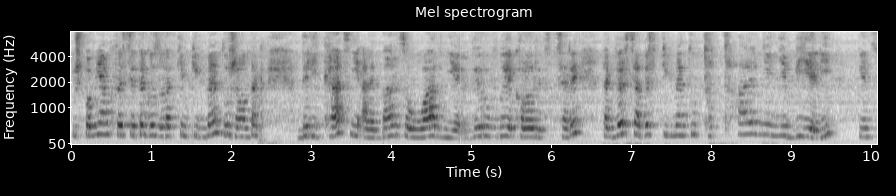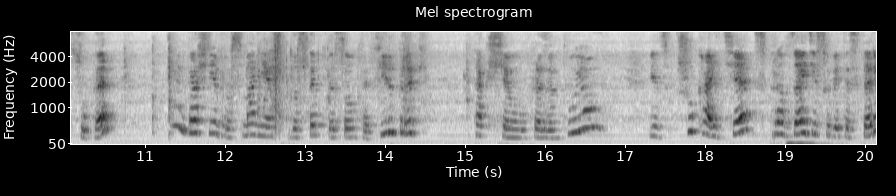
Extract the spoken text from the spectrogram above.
Już pomijam kwestię tego z dodatkiem pigmentu, że on tak delikatnie, ale bardzo ładnie wyrównuje koloryt cery. Tak wersja bez pigmentu totalnie nie bieli, więc super. No i właśnie w Rossmanie dostępne są te filtry. Tak się prezentują. Więc szukajcie, sprawdzajcie sobie te stery,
